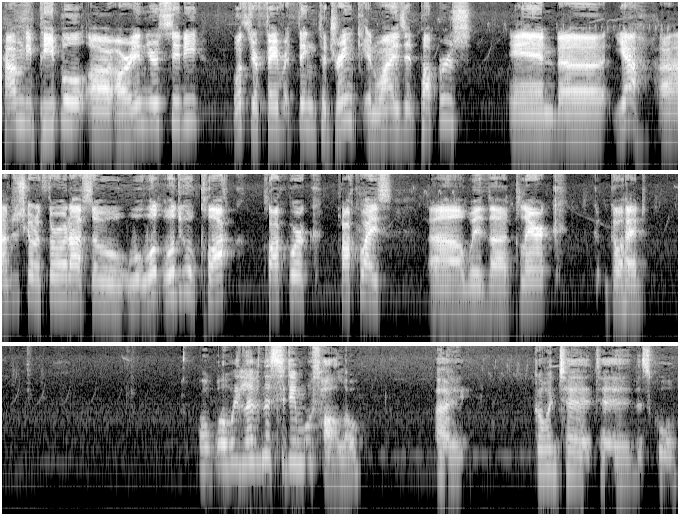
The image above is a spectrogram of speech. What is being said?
how many people are, are in your city? What's your favorite thing to drink, and why is it puppers? And uh, yeah, uh, I'm just gonna throw it off. So we'll, we'll, do clock clockwork clockwise uh, with uh, cleric. Go ahead. Well, well, we live in the city of Moose Hollow. Uh, going to, to the school,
